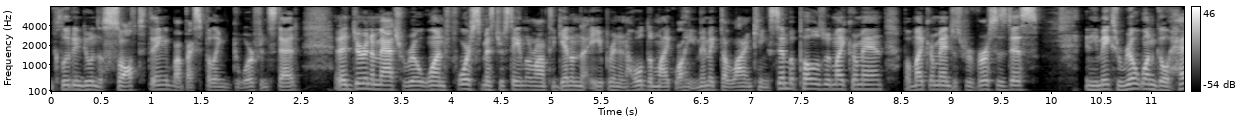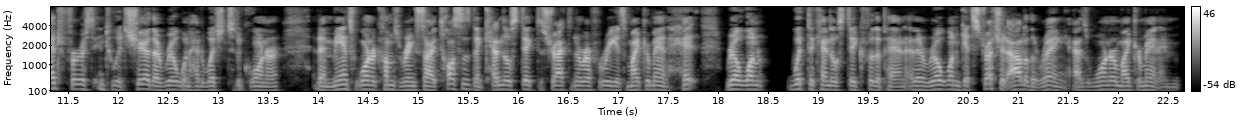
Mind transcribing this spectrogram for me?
including doing the soft thing by, by spelling dwarf instead. And then during the match, Real One forced Mr. St. Laurent to get on the apron and hold the mic while he mimicked the Lion King Simba pose with Microman. But Microman just reverses this, and he makes Real One go head first into a chair that Real One had wedged to the corner. And then Mance Warner comes ringside, tosses the kendo stick, distracting the referee as Microman hit Real One with the kendo stick for the pin, and then Real One gets stretched out of the ring as Warner, Microman, and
